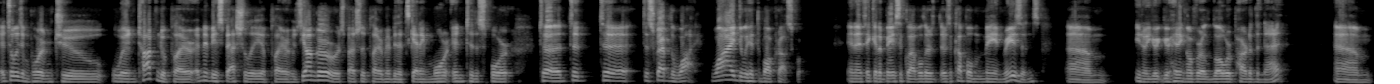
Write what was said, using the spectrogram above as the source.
it's always important to, when talking to a player, and maybe especially a player who's younger or especially a player maybe that's getting more into the sport, to, to, to describe the why why do we hit the ball cross court? And I think at a basic level, there's there's a couple main reasons. Um, you know, you're you're hitting over a lower part of the net, um,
